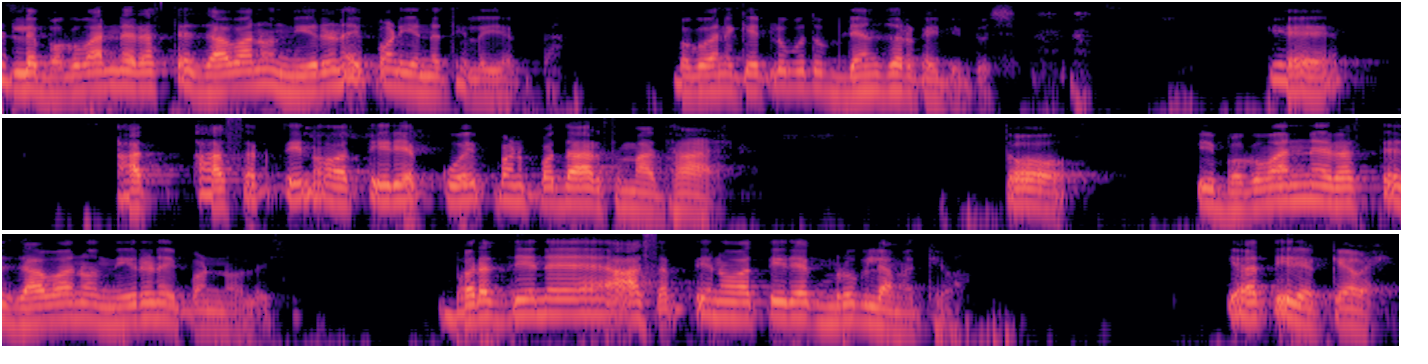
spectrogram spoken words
એટલે ભગવાનને રસ્તે જવાનો નિર્ણય પણ એ નથી લઈ શકતા. ભગવાને કેટલું બધું ડેન્જર કહી દીધું છે. કે આ આસક્તિનો અતિરેક કોઈ પણ પદાર્થમાં થાય, તો એ ભગવાનને રસ્તે જવાનો નિર્ણય પણ ન લઈ શકે. ભરતજીને આસક્તિનો અતિરેક મૃગલામાં થયો. એ અતિરેક કહેવાય.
